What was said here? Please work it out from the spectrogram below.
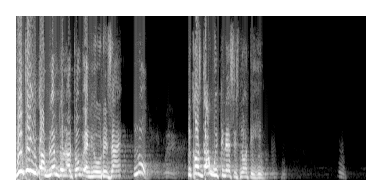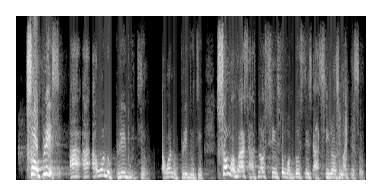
You think you can blame Donald Trump and he will resign? No. Because that weakness is not in him. So please, I, I, I want to plead with you. I want to plead with you. Some of us have not seen some of those things as serious matters. So,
